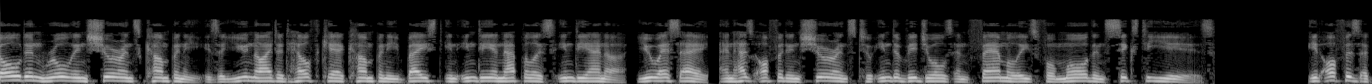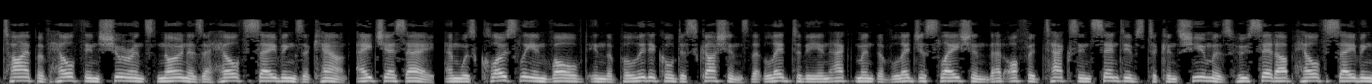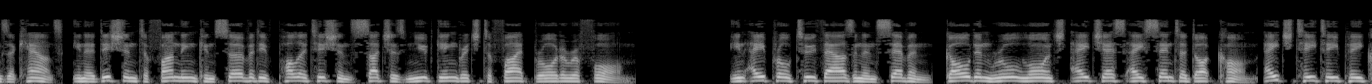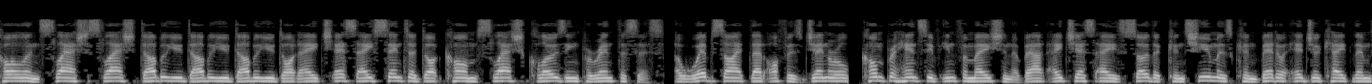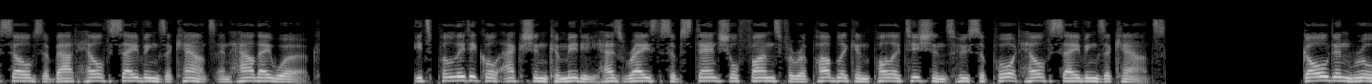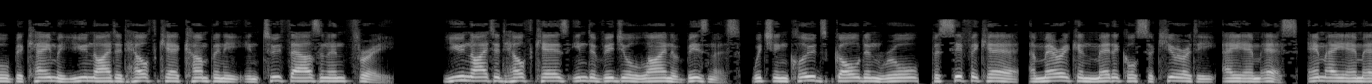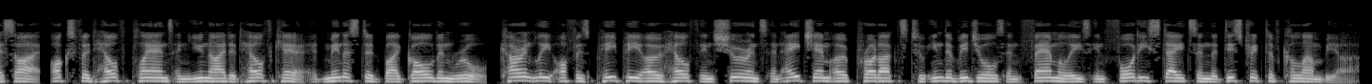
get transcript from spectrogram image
Golden Rule Insurance Company is a United Healthcare company based in Indianapolis, Indiana, USA, and has offered insurance to individuals and families for more than 60 years. It offers a type of health insurance known as a Health Savings Account (HSA) and was closely involved in the political discussions that led to the enactment of legislation that offered tax incentives to consumers who set up health savings accounts, in addition to funding conservative politicians such as Newt Gingrich to fight broader reform. In April 2007, Golden Rule launched hsacenter.com http www.hsacenter.com closing parenthesis, a website that offers general, comprehensive information about HSAs so that consumers can better educate themselves about health savings accounts and how they work. Its Political Action Committee has raised substantial funds for Republican politicians who support health savings accounts. Golden Rule became a United Healthcare company in 2003. United Healthcare's individual line of business, which includes Golden Rule, Pacificare, American Medical Security AMS, MAMSI, Oxford Health Plans and United Healthcare administered by Golden Rule, currently offers PPO health insurance and HMO products to individuals and families in 40 states and the District of Columbia.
